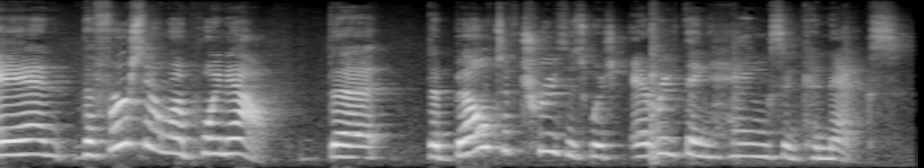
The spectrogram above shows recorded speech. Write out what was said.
And the first thing I want to point out the, the belt of truth is which everything hangs and connects.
